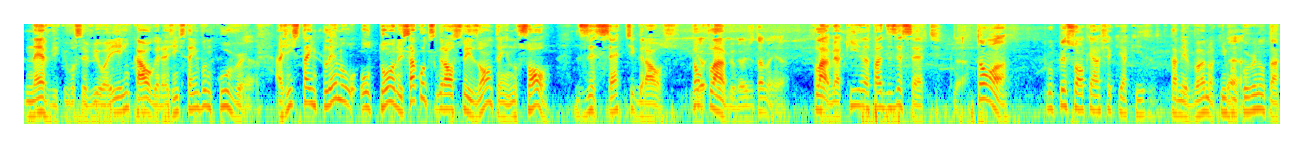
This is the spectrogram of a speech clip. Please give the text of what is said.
neve que você viu aí é em Calgary, a gente tá em Vancouver. É. A gente tá em pleno outono, e sabe quantos graus fez ontem no sol? 17 graus. Então, E Flávio, e Hoje também, é. Flávio, aqui ainda tá 17. É. Então, ó, pro pessoal que acha que aqui tá nevando, aqui em É. Vancouver não tá.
